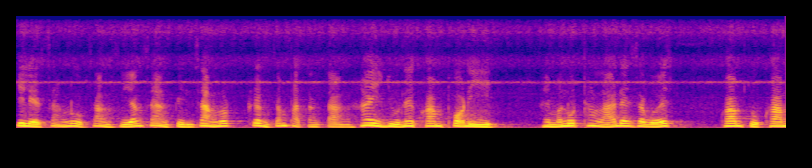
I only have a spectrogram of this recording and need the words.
กิเลสสร้างรูปสร้างเสียงสร้างกลิ่นสร้างรสเครื่องสัมผัสต่างๆ ให้อยู่ในความพอดี ให้มนุษย์ทั้งหลายได้เสวยความสุขความ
